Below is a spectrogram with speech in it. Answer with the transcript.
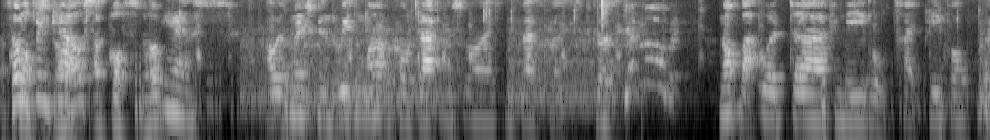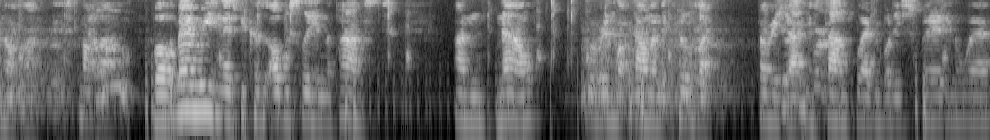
A Something bus stop, else. A bus stop. yes. I was mentioning the reason why we called Darkness Rise in the first place is because not that we're dark and evil type people. We're not that. It's not that. Move. The main reason is because obviously in the past and now we're in lockdown and it feels like very darkness time where everybody's fading away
